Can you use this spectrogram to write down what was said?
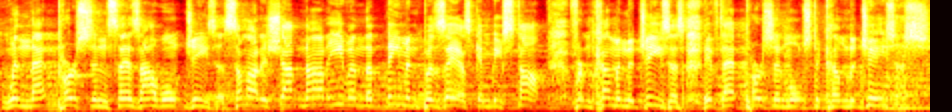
when that person says, I want Jesus. Somebody shout, Not even the demon possessed can be stopped from coming to Jesus if that person wants to come to Jesus.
